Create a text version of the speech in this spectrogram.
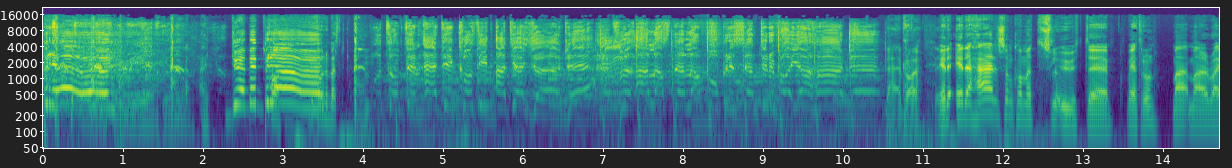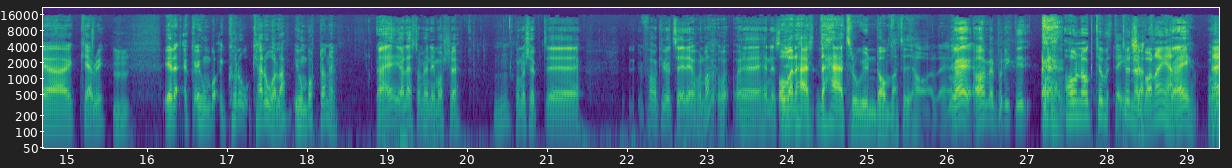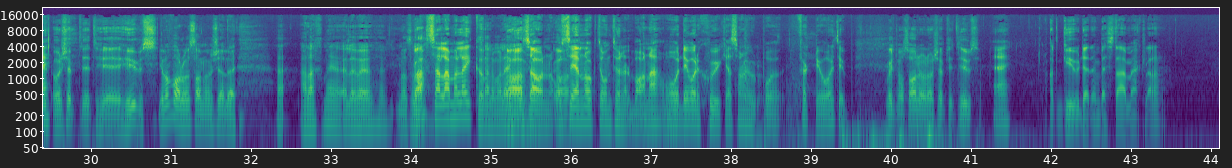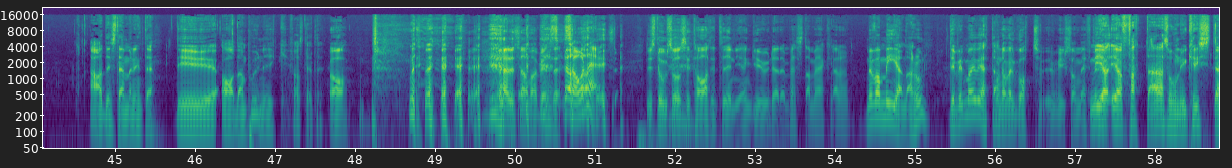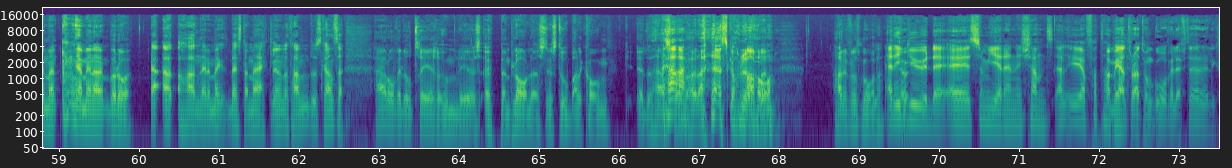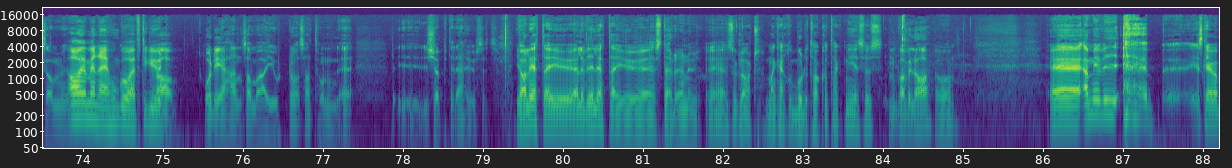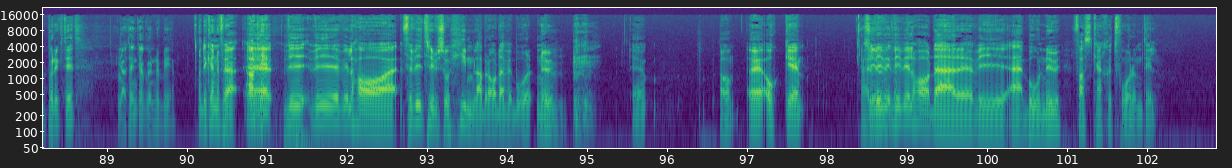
Bror! Du är med bror! På tomten är det konstigt att jag gör det För alla snälla får presenter vad jag hörde Det här är bra Är det, är det här som kommer att slå ut, eh, vad heter hon? Ma- Mariah Carey? Mm. Är, det, är hon, Carola, är hon borta nu? Nej, jag läste om henne i morse Mm. Hon har köpt, eh, fan vad kul att säga det, hon, Va? hon, eh, hennes Och vad det här, det här tror ju de att vi har eh, Nej, ja men på riktigt Har hon åkt tunnelbana igen? Nej, hon, Nej. hon köpte ett eh, hus Ja vad var det hon sa när hon körde? eh, Allah med, eller vad, något sånt Va? Salam aleikum, Salam aleikum. Ja. sa hon, och Ja. sen åkte hon tunnelbana och det var det sjukaste hon gjort på 40 år typ Vet du vad hon sa när hon har köpt ett hus? Nej Att Gud är den bästa mäklaren Ja det stämmer inte Det är ju Adam på Unik Fastigheter Ja Det här är samarbete Sa hon det? Det stod så citat i tidningen, Gud är den bästa mäklaren. Men vad menar hon? Det vill man ju veta. Hon har väl gått liksom efter Men jag, jag fattar, alltså hon är ju kristen men jag menar vadå? Att att han är den bästa mäklaren, att han då ska han säga Här har vi då tre rum, det är öppen planlösning, en stor balkong. Den här ska du, den här ska du Ja, ha. men- Han är från Småland. Är det Gud eh, som ger henne en chans? Eller jag fattar Ja inte. men jag tror att hon går väl efter liksom Ja jag menar det, hon går efter Gud. Ja, och det är han som har gjort då så att hon eh, köpte det här huset Jag letar ju, eller vi letar ju eh, större nu eh, såklart Man kanske borde ta kontakt med Jesus mm, Vad vill du ha? och eh, Ja men vi, ska jag vara på riktigt? Jag tänkte jag kunde be Det kan du få göra. Okej. Eh, vi, vi vill ha, för vi trivs så himla bra där vi bor nu Mm. Ja, eh, och eh, Nej, så vi, vi vill ha där vi är, bor nu, fast kanske två rum till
